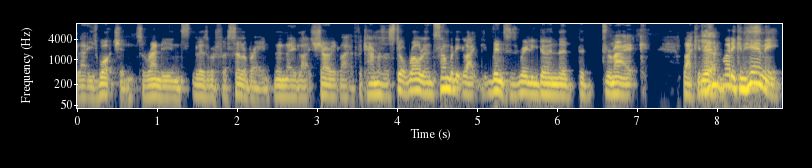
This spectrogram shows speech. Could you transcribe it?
like he's watching. So Randy and Elizabeth are celebrating. Then they like show it like if the cameras are still rolling, somebody like Vince is really doing the the dramatic. Like if Yeah. anybody can hear me,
